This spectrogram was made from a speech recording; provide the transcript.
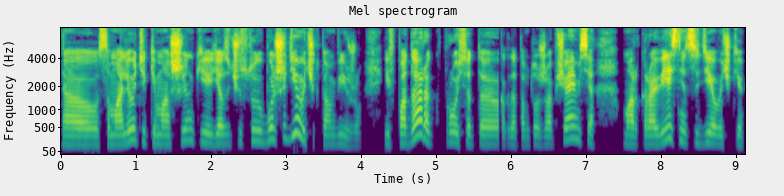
э, самолетики, машинки, я зачастую больше девочек там вижу. И в подарок просят, э, когда там тоже общаемся, марка ровесницы девочки,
